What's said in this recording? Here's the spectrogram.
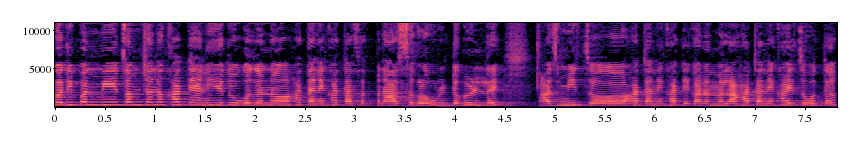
कधी पण मी चमच्यानं खाते आणि हे दोघं जण हाताने खात असतात पण आज सगळं उलटं घडलंय. आज मीच हाताने खाते कारण मला हाताने खायचं होतं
